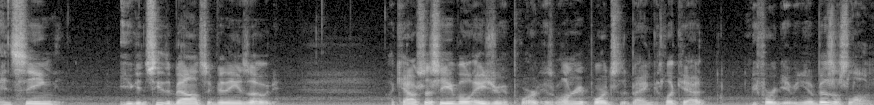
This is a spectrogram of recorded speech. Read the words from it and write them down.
and seeing you can see the balance of everything is owed. Accounts receivable aging report is one reports the banks look at before giving you a business loan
